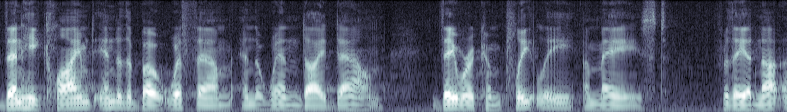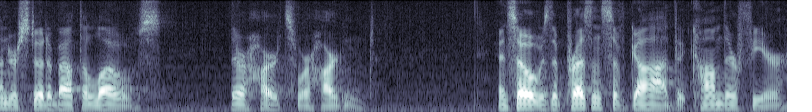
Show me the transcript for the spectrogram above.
Then he climbed into the boat with them, and the wind died down. They were completely amazed, for they had not understood about the loaves. Their hearts were hardened. And so it was the presence of God that calmed their fear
